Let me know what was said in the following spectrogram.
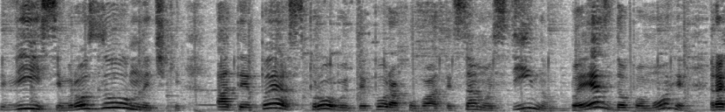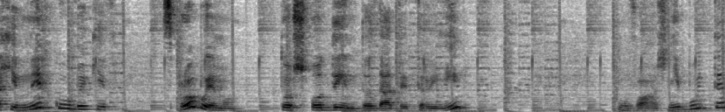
8. Розумнички. А тепер спробуйте порахувати самостійно без допомоги рахівних кубиків. Спробуємо. Тож 1 додати 3. Уважні будьте.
